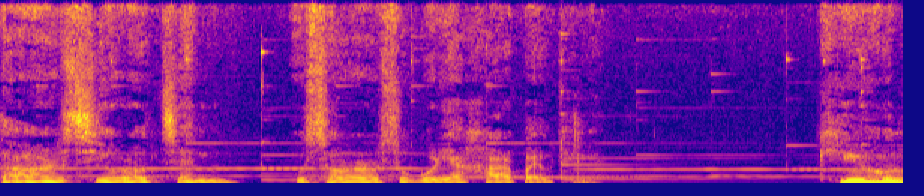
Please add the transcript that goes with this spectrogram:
তাৰ চিঞৰত যেন ওচৰৰ চুবুৰীয়া সাৰ পাই উঠিলে। কি হ'ল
